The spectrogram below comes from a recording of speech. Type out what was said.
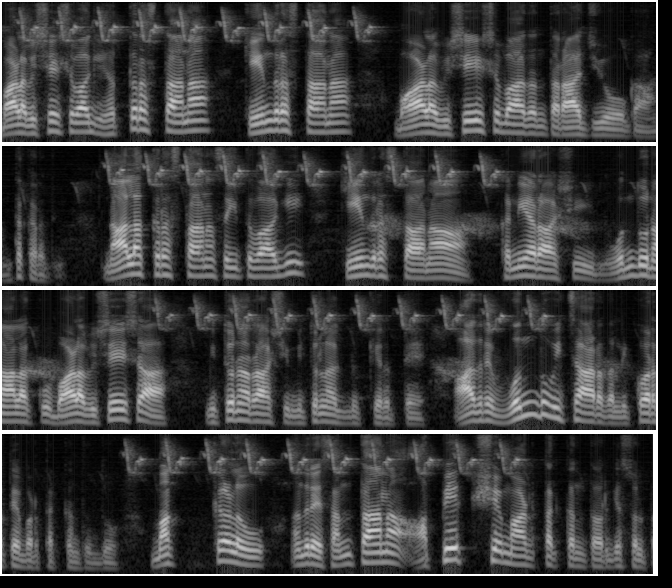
ಭಾಳ ವಿಶೇಷವಾಗಿ ಹತ್ತರ ಸ್ಥಾನ, ಕೇಂದ್ರ ಸ್ಥಾನ ಭಾಳ ವಿಶೇಷವಾದಂಥ ರಾಜಯೋಗ ಅಂತ ಕರೆದ್ವಿ. ನಾಲ್ಕರ ಸ್ಥಾನ ಸಹಿತವಾಗಿ ಕೇಂದ್ರ ಸ್ಥಾನ, ಕನ್ಯಾ ರಾಶಿ, ಒಂದು ನಾಲ್ಕು ಭಾಳ ವಿಶೇಷ ಮಿಥುನ ರಾಶಿ, ಮಿಥುನ ಲಗ್ನಕ್ಕಿರುತ್ತೆ. ಆದರೆ ಒಂದು ವಿಚಾರದಲ್ಲಿ ಕೊರತೆ ಬರ್ತಕ್ಕಂಥದ್ದು, ಮಕ್ಕಳು ಅಂದರೆ ಸಂತಾನ ಅಪೇಕ್ಷೆ ಮಾಡ್ತಕ್ಕಂಥವ್ರಿಗೆ ಸ್ವಲ್ಪ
